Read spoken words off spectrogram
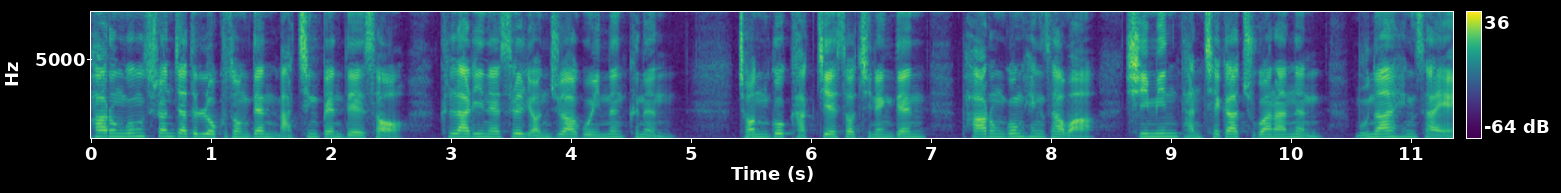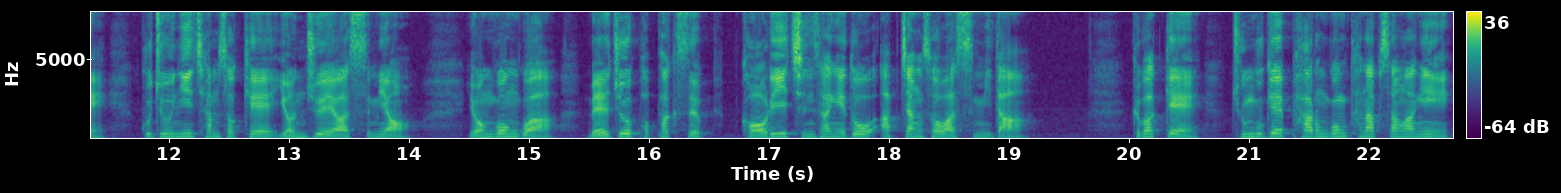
파룬궁 수련자들로 구성된 마칭 밴드에서 클라리넷을 연주하고 있는 그는 전국 각지에서 진행된 파룬궁 행사와 시민 단체가 주관하는 문화 행사에 꾸준히 참석해 연주해 왔으며 연공과 매주 법학습, 거리 진상에도 앞장서 왔습니다. 그 밖에 중국의 파룬궁 탄압 상황이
